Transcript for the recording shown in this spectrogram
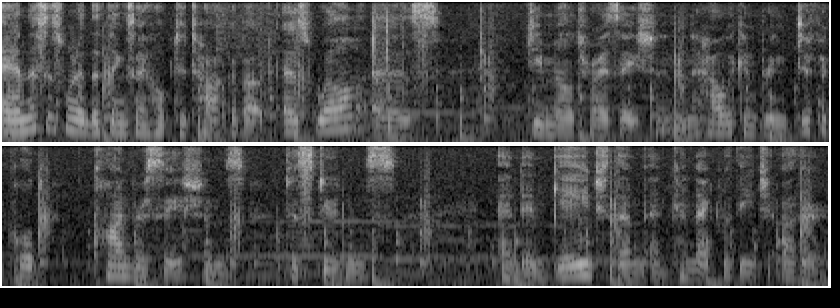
And this is one of the things I hope to talk about, as well as demilitarization and how we can bring difficult conversations to students and engage them and connect with each other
